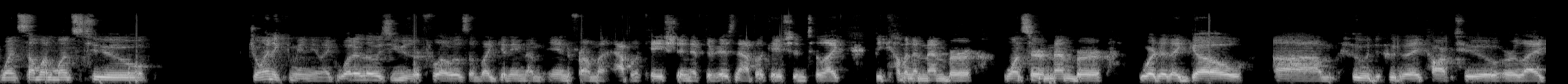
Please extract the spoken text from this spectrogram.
when someone wants to join a community? Like what are those user flows of like getting them in from an application? If there is an application to like becoming a member once they're a member where do they go? Um, who who do they talk to? Or like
